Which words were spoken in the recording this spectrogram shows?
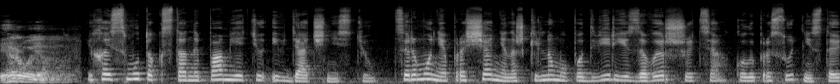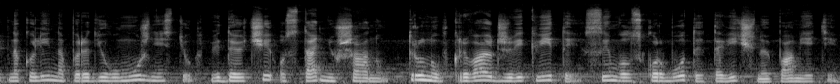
героєм. І хай смуток стане пам'яттю і вдячністю. Церемонія прощання на шкільному подвір'ї завершується, коли присутні стають на коліна перед його мужністю, віддаючи останню шану. Труну вкривають живі квіти, символ скорботи та вічної пам'яті.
